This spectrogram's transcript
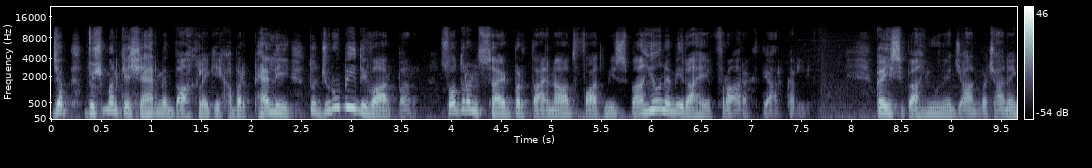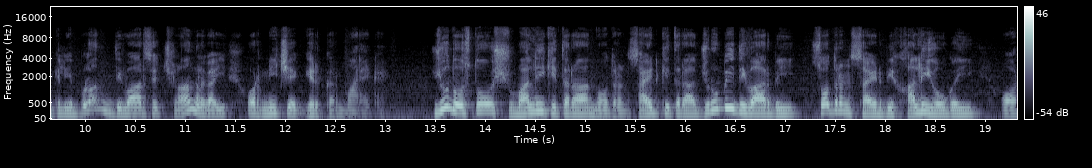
جب دشمن کے شہر میں داخلے کی خبر پھیلی تو جنوبی دیوار پر سودرن سائڈ پر تعینات فاطمی سپاہیوں نے بھی راہ فرار اختیار کر لی۔ کئی سپاہیوں نے جان بچانے کے لیے بلند دیوار سے چھلانگ لگائی اور نیچے گر کر مارے گئے۔ یوں دوستو، شمالی کی طرح، نودرن سائڈ کی طرح جنوبی دیوار بھی، سودرن سائڈ بھی خالی ہو گئی اور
